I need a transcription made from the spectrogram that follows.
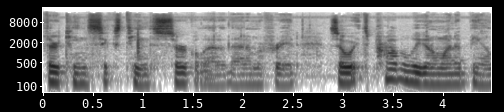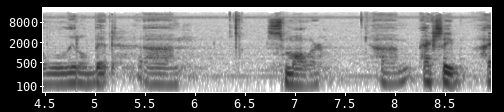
13 16th circle out of that I'm afraid. So it's probably going to wind up being a little bit um, smaller. Um, actually I,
